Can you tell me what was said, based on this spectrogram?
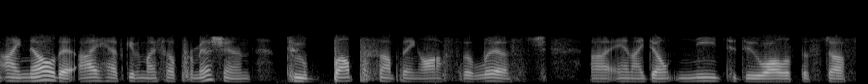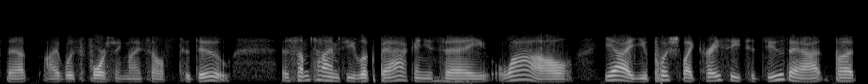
I know that I have given myself permission to bump something off the list uh, and I don't need to do all of the stuff that I was forcing myself to do. Sometimes you look back and you say, "Wow, yeah, you pushed like crazy to do that, but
